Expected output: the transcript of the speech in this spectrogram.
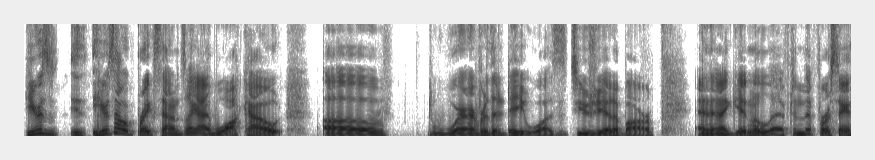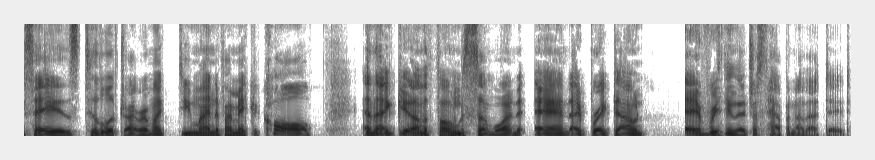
Here's here's how it breaks down. It's like I walk out of wherever the date was. It's usually at a bar, and then I get in the lift, and the first thing I say is to the lift driver, "I'm like, do you mind if I make a call?" And then I get on the phone with someone, and I break down everything that just happened on that date.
